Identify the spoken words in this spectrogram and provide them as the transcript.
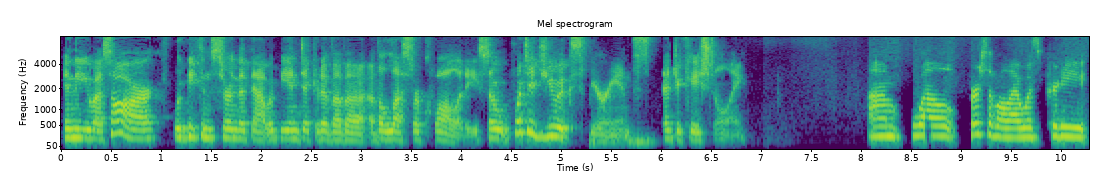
in the US are, would be concerned that that would be indicative of a, of a lesser quality. So, what did you experience educationally? Um, well, first of all, I was pretty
